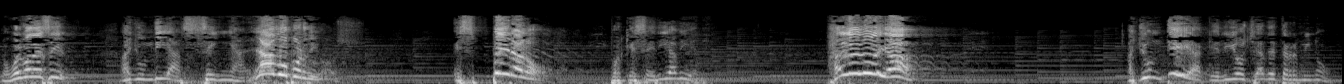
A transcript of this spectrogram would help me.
Lo vuelvo a decir, hay un día señalado por Dios. Espéralo, porque ese día viene. Aleluya. Hay un día que Dios ya determinó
